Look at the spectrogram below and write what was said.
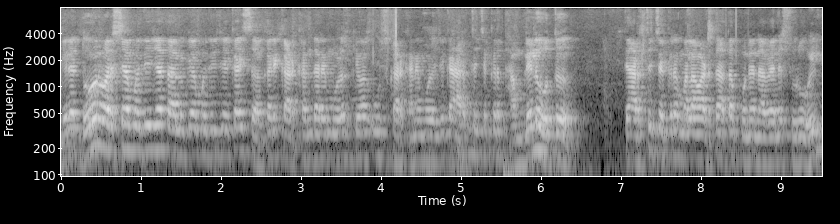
गेल्या दोन वर्षामध्ये ज्या तालुक्यामध्ये जे काही सहकारी कारखानदारामुळे किंवा ऊस कारखान्यामुळे जे काही अर्थचक्र थांबलेलं होतं ते अर्थचक्र मला वाटतं आता पुन्हा नव्याने सुरू होईल.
